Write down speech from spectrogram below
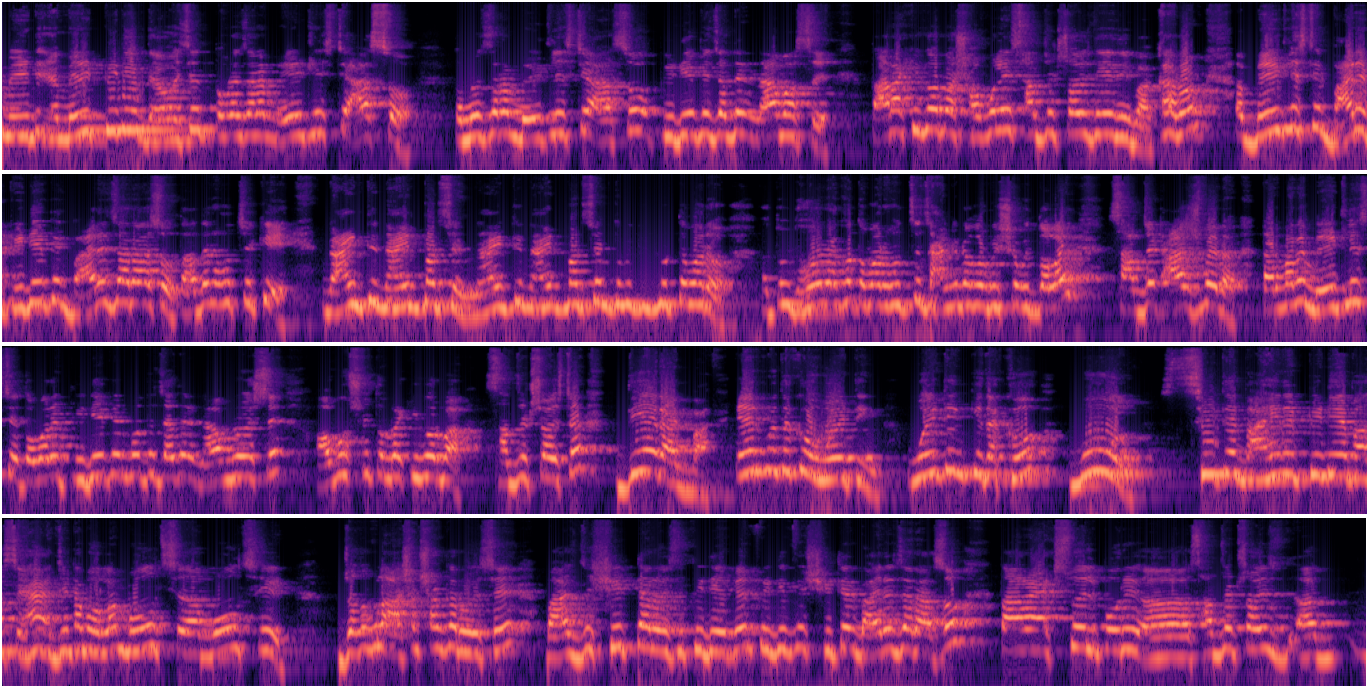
মেরিট পিডিএফ দেওয়া হয়েছে, তোমরা যারা মেরিট লিস্টে আসো, তোমরা যারা মেরিট লিস্টে আসো পিডিএফ এ যাদের নাম আছে তারা কি করবা? সকলেই সাবজেক্ট চয়েস দিয়ে দিবা। কারণ মেরিট লিস্টের বাইরে পিডিএফ এর বাইরে যারা আসো তাদের হচ্ছে কি ninety nine percent ninety nine percent তুমি কি করতে পারো? তুমি ধরে রাখো, তোমার হচ্ছে জাহাঙ্গীরনগর বিশ্ববিদ্যালয় সাবজেক্ট আসবে না। তার মানে মেরিট লিস্টে তোমার পিডিএফ এর মধ্যে যাদের নাম রয়েছে, অবশ্যই তোমরা কি করবা? সাবজেক্ট চয়েসটা দিয়ে রাখবা। এর মধ্যে দেখো ওয়েটিং ওয়েটিং কি দেখো? মূল সিটের বাইরে পিডিএফ আছে। হ্যাঁ যেটা বললাম মূল মূল সিট যতগুলো আসার সংখ্যা রয়েছে বা যে শিটটা রয়েছে পিডিএফ এর পিডিএফ এর শিটের বাইরে যারা আছো, তারা অ্যাকচুয়ালি সাবজেক্ট চয়েস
